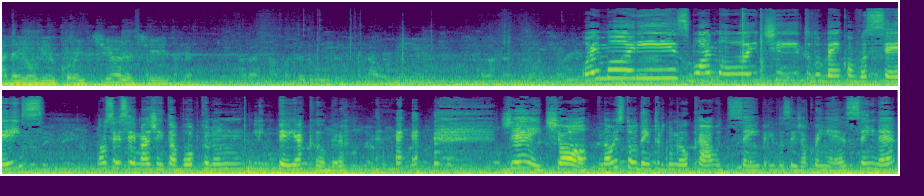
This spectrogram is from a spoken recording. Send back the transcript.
Aí, Notícia. Tá ouvindo. Colocando doações. Oi, amores! Boa noite! Tudo bem com vocês? Não sei se a imagem tá boa porque eu não limpei a câmera. Gente, ó, não estou dentro do meu carro de sempre, vocês já conhecem, né?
